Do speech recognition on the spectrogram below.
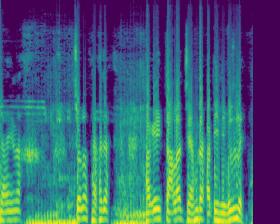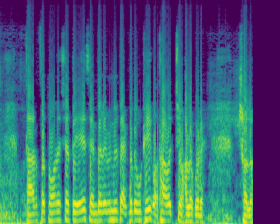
জানি না। চলো, দেখা যাক। আগে এই টালার জ্যামটা কাটিয়ে নি, বুঝলে? তারপর তোমাদের সাথে সেন্ট্রাল এভিনিউতে একবারে উঠেই কথা হচ্ছে ভালো করে। চলো।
